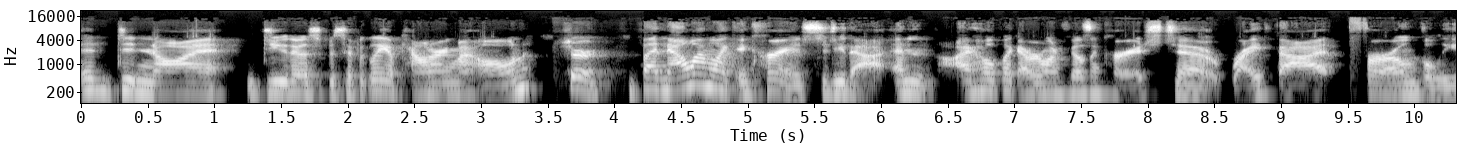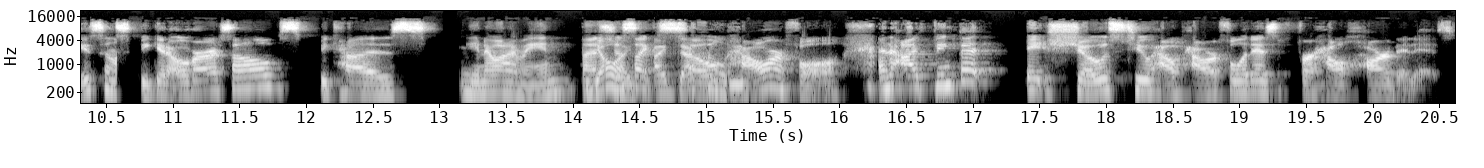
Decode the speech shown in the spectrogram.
did not do those specifically of countering my own, Sure. but now I'm like encouraged to do that. And I hope like everyone feels encouraged to write that for our own beliefs and speak it over ourselves because you know what I mean? That's No, just I- like I so definitely- powerful. And I think that it shows too how powerful it is for how hard it is.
